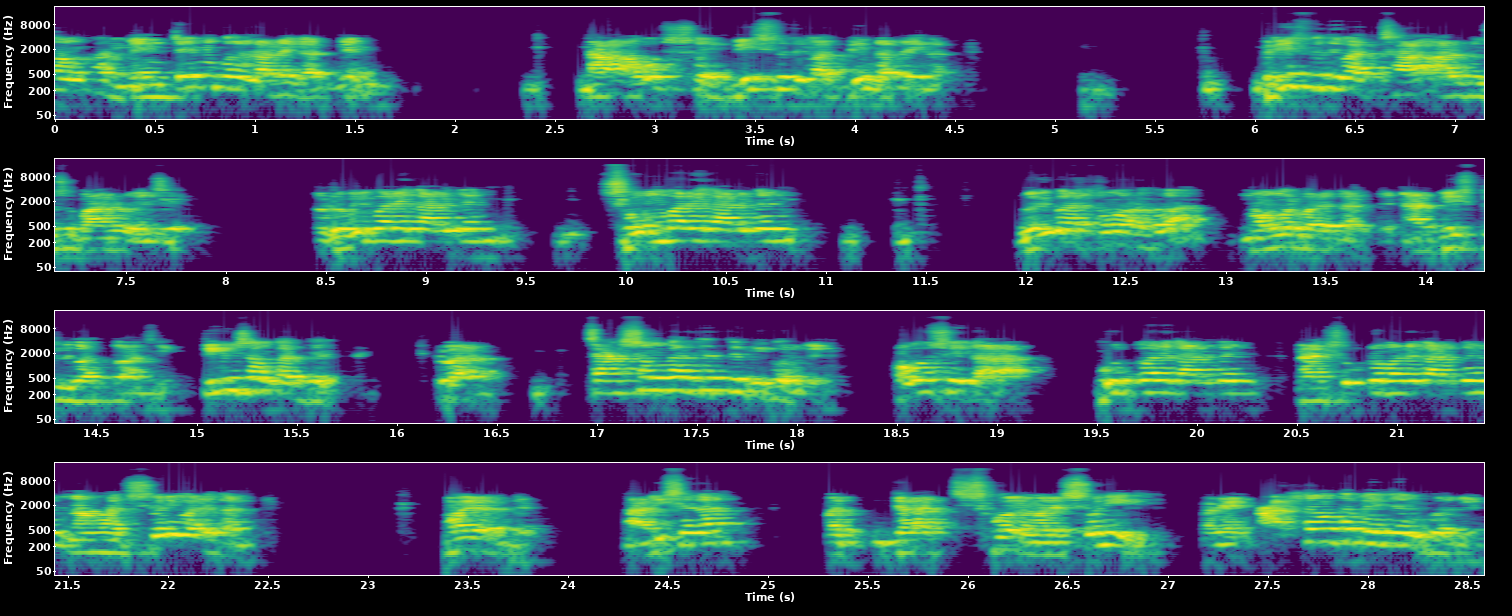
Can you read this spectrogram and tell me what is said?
সংখ্যা মেনটেন করে লড়াই কাটবেন, তারা অবশ্যই বৃহস্পতিবার দিন লড়াই কাটবেন। বৃহস্পতিবার ছাড়া আরও কিছু বার রয়েছে। রবিবারে কাটবেন, সোমবারে কাটবেন, রবিবার সোমবার অথবা মঙ্গলবারে কাটবেন, আর বৃহস্পতিবার তো আছে তিন সংখ্যার ক্ষেত্রে। এবার চার সংখ্যার ক্ষেত্রে কি করবেন? অবশ্যই তারা বুধবারে কাটবেন, না শুক্রবারে কাটবেন, না হয় শনিবারে কাটবেন। মনে রাখবেন আর ইসেরা যারা মানে শনি মানে আট সংখ্যা মেনটেন করবেন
